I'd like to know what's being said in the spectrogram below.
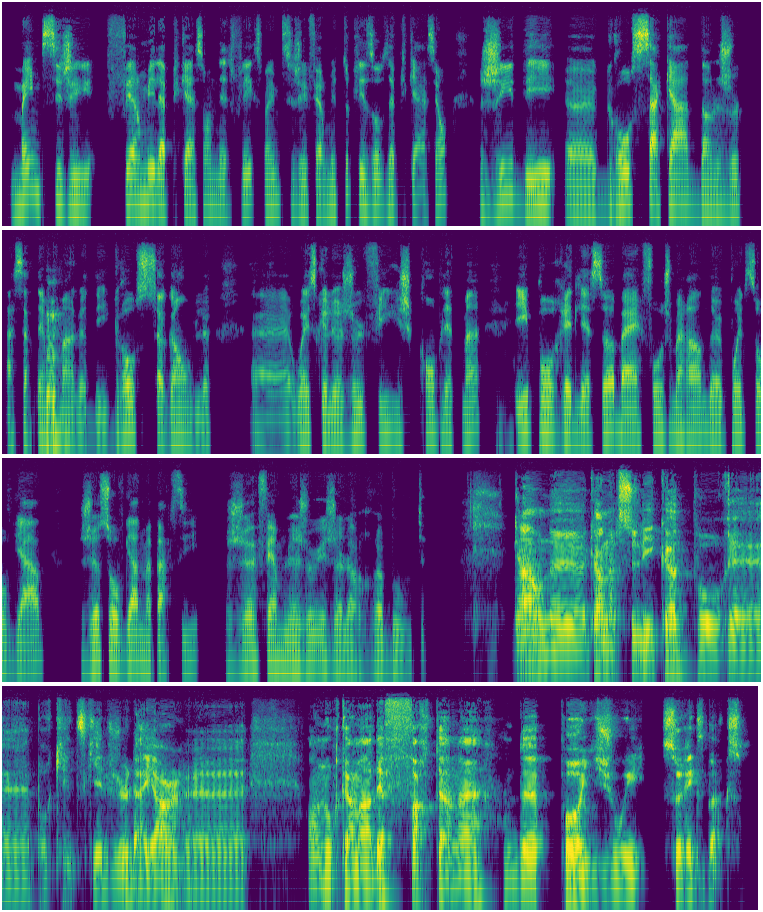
même si j'ai fermé l'application de Netflix, même si j'ai fermé toutes les autres applications, j'ai des euh, grosses saccades dans le jeu à certains Mhm. moments, là, des grosses secondes là, euh, où est-ce que le jeu fige complètement. Et pour régler ça, ben, il faut que je me rende d'un point de sauvegarde. Je sauvegarde ma partie, je ferme le jeu et je le reboot. Quand, on a, quand on a reçu les codes pour, euh, pour critiquer le jeu, d'ailleurs, on nous recommandait fortement de pas y jouer sur Xbox.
